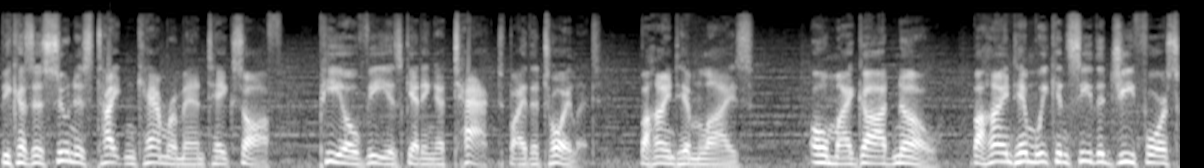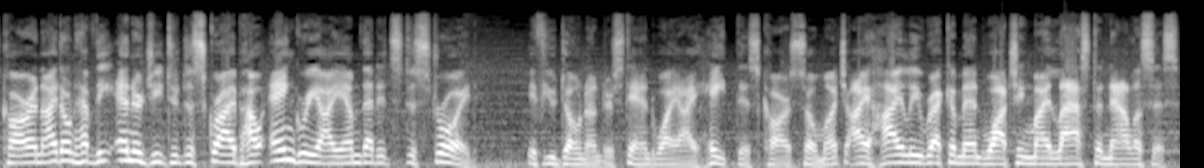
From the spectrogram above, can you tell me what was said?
because as soon as Titan cameraman takes off, POV is getting attacked by the toilet. Behind him lies, oh my god, no. Behind him we can see the G-Force car, and I don't have the energy to describe how angry I am that it's destroyed. If you don't understand why I hate this car so much, I highly recommend watching my last analysis.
